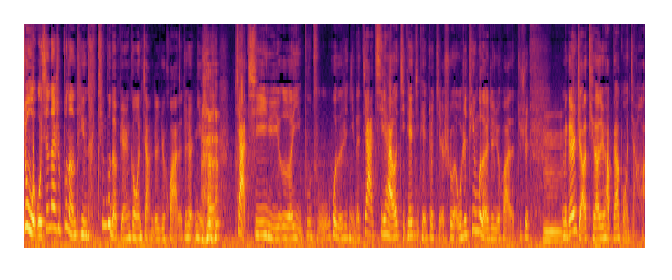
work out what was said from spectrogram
就我我现在是不能听 听不得别人跟我讲这句话的，就是你的假期余额已不足，或者是你的假期还有几天几天就结束了，我是听不得这句话的。就是嗯每个人只要提到这句话，不要跟我讲话，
